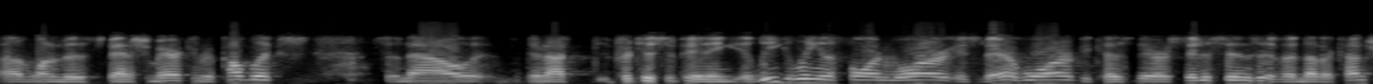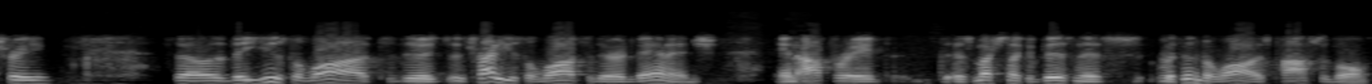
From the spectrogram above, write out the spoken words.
of one of the Spanish American republics. So now they're not participating illegally in a foreign war. It's their war because they're citizens of another country. So they use the law to, the, to try to use the law to their advantage and operate as much like a business within the law as possible.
